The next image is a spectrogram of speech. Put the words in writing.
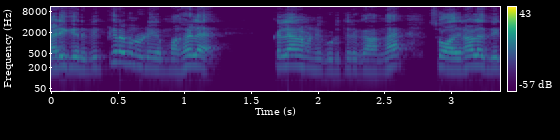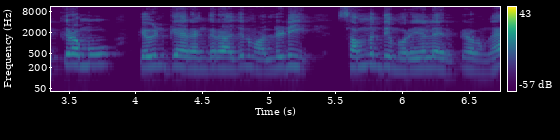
நடிகர் விக்ரமனுடைய மகளை கல்யாணம் பண்ணி கொடுத்துருக்காங்க. ஸோ அதனால் விக்ரமும் கெவின் கே ரங்கராஜனும் ஆல்ரெடி சம்மந்தி முறையில் இருக்கிறவங்க.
